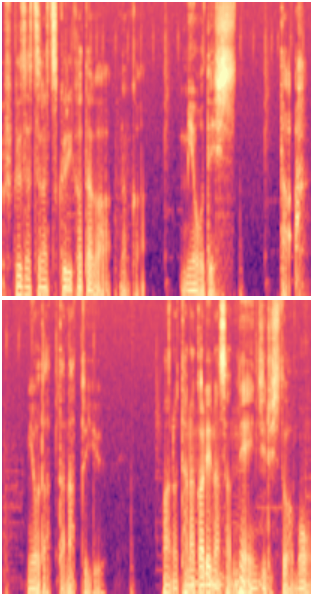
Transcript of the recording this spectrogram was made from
複雑な作り方がなんか妙でした。妙だったなという、まあ、あの田中玲奈さんね、演じる人はも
